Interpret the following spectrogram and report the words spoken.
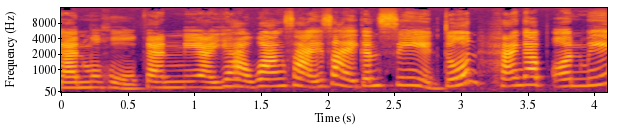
กันโมโหกันเนี่ย อย่าวางสายใส่กันสิ don't hang up on me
